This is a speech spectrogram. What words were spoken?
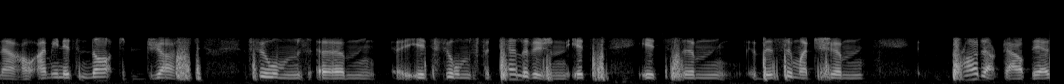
now. I mean, it's not just films. Um, it's films for television. It's it's um, there's so much. Um, product out there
